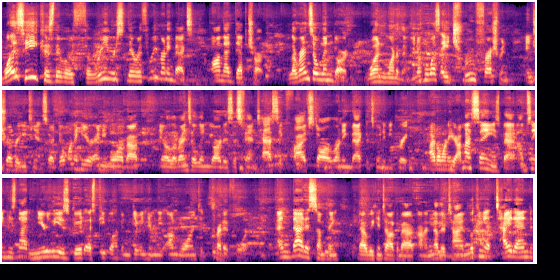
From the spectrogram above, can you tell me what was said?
Was he? Because there were three there were three running backs on that depth chart. Lorenzo Lingard won one of them. You know who was a true freshman in Trevor Etienne. So I don't want to hear any more about you know Lorenzo Lingard is this fantastic five star running back that's going to be great. I don't want to hear. I'm not saying he's bad. I'm saying he's not nearly as good as people have been giving him the unwarranted credit for, and that is something that we can talk about on another time. Looking at tight end,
